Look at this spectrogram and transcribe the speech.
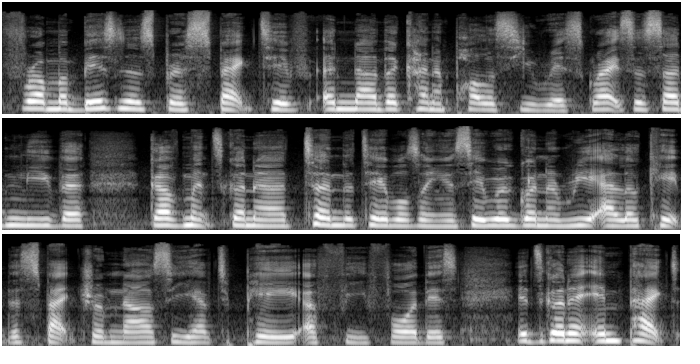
from a business perspective, another kind of policy risk, right? So suddenly the government's going to turn the tables on you and say, we're going to reallocate the spectrum now, so you have to pay a fee for this. It's going to impact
